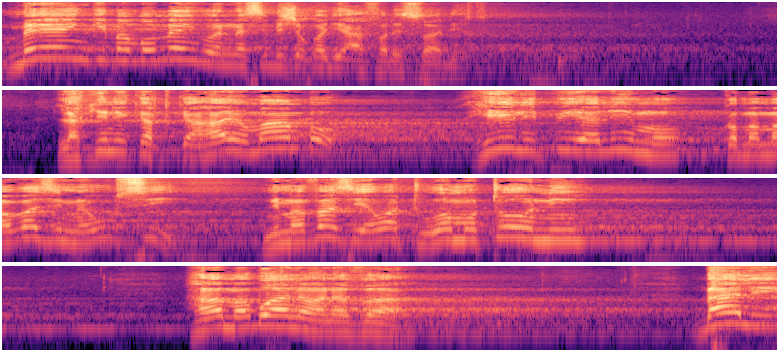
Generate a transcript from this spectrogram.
mengi mambo mengi wanasibisha kwa Jaafar Sadiq. Lakini katika hayo mambo hili pia limo kwamba mavazi meusi ni mavazi ya watu wa motoni hawa mabwana wanavaa. Bali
